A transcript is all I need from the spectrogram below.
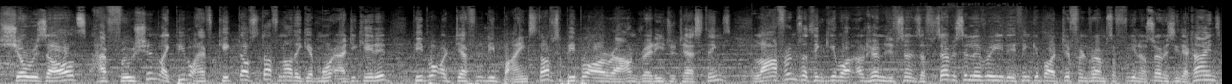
show results, have fruition. Like people have kicked off stuff, now they get more educated. People are definitely buying stuff, so people are around ready to test things. Law firms are thinking about alternative terms of service delivery. They think about different realms of you know servicing their clients.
